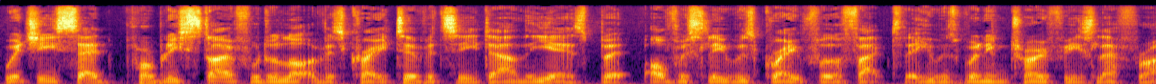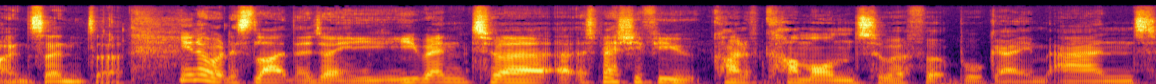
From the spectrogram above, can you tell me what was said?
which he said probably stifled a lot of his creativity down the years, but obviously was great for the fact that he was winning trophies left, right, and centre. You know what it's like, though, don't you? You enter, especially if you kind of come on to a football game and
